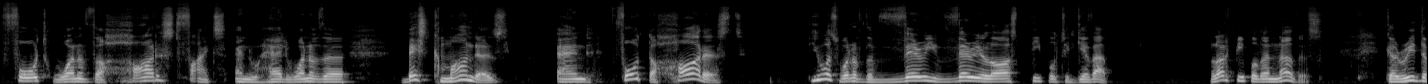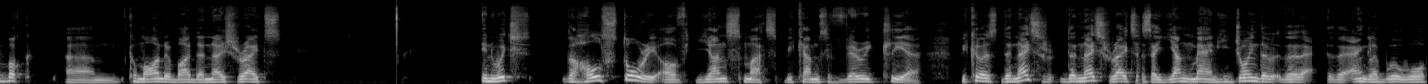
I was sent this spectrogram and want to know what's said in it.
fought one of the hardest fights and had one of the best commanders and fought the hardest. He was one of the very, very last people to give up. A lot of people don't know this. Go read the book, um, Commando by Deneys Reitz, in which the whole story of Jan Smuts becomes very clear because the nice Deneys Reitz as a young man, he joined the, the, the Anglo-Boer War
